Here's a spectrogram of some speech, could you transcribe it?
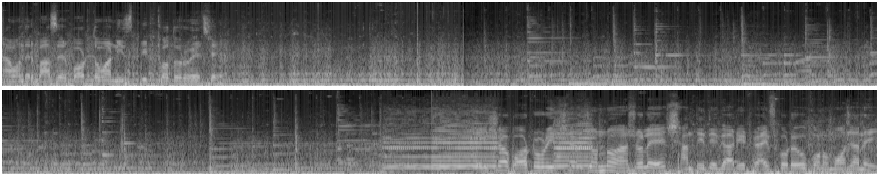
আমাদের বাসের বর্তমান স্পিড কত রয়েছে? এইসব অটো রিক্সার জন্য আসলে শান্তিতে গাড়ি ড্রাইভ করেও কোনো মজা নেই।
